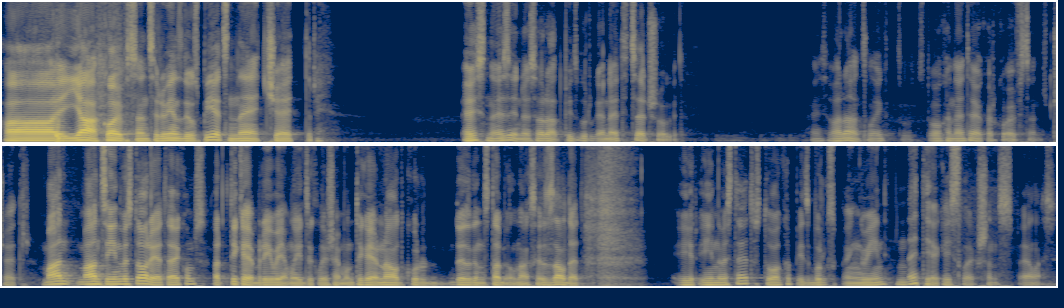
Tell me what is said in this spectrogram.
Uh, jā, koeficients ir 1,25, nē, 4. Es nezinu, es varētu Pitsburgai neticēt šogad. Es varētu likt uz to, ka netiek ar koeficientu 4. Man, mans investoru ieteikums ar tikai brīvajiem līdzekļiem un tikai ar naudu, kur diezgan stabili nāksies zaudēt, ir investēt uz to, ka Pitsburgas pingvīni netiek izslēgšanas spēlēs.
